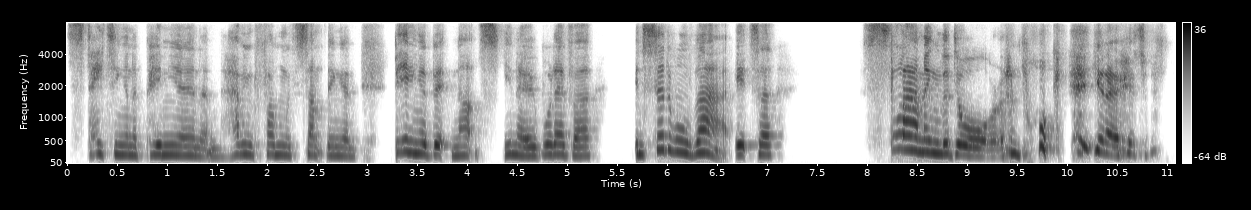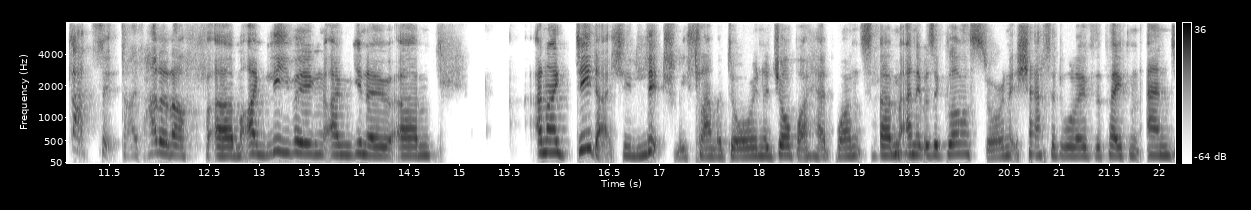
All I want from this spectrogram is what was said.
stating an opinion and having fun with something and being a bit nuts, you know, whatever, instead of all that, it's a, slamming the door and walk, you know, it's that's it. I've had enough. Um, I'm leaving. I'm, you know, um, and I did actually literally slam a door in a job I had once, um, and it was a glass door, and it shattered all over the pavement and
